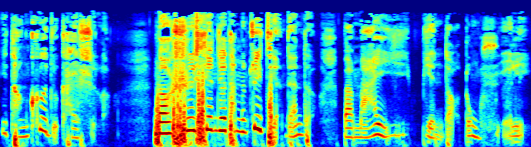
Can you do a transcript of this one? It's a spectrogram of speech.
一堂课就开始了。老师先教他们最简单的，把蚂蚁变到洞穴里。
